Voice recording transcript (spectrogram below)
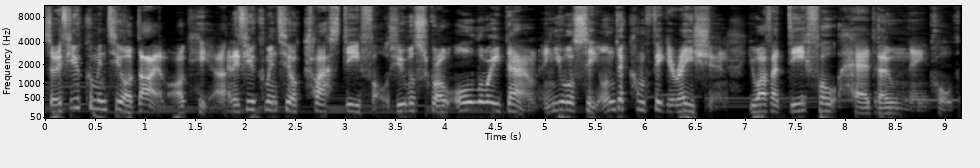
So if you come into your dialogue here, and if you come into your class defaults, you will scroll all the way down and you will see under configuration, you have a default head bone name called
